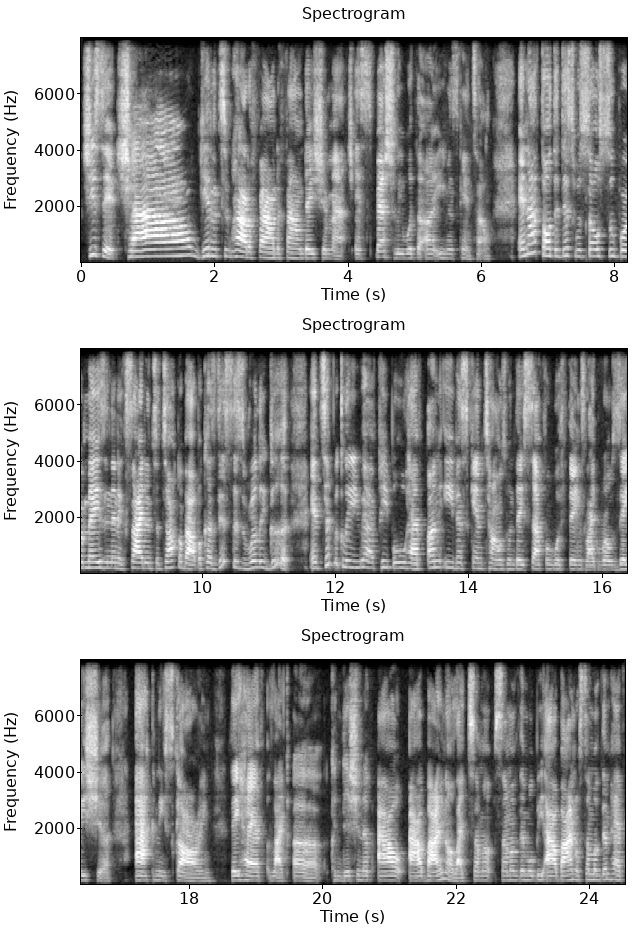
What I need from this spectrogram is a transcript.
She said, Child, get into how to find a foundation match, especially with the uneven skin tone. And I thought that this was so super amazing and exciting to talk about because this is really good. And typically, you have people who have uneven skin tones when they suffer with things like rosacea, acne scarring. They have like a condition of al- albino, like some of some of them will be albino. Some of them have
